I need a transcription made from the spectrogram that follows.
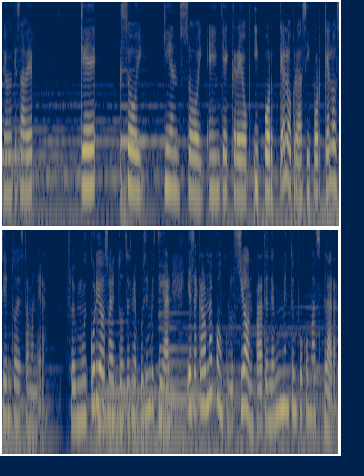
Tengo que saber qué soy, quién soy, en qué creo y por qué lo creo así, por qué lo siento de esta manera. Soy muy curiosa, entonces me puse a investigar y a sacar una conclusión para tener mi mente un poco más clara.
